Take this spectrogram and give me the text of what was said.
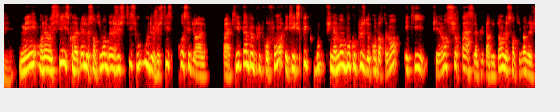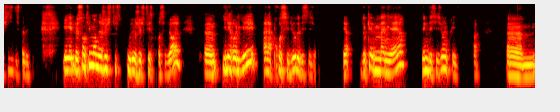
Mmh. Mais on a aussi ce qu'on appelle le sentiment d'injustice ou, de justice procédurale, qui est un peu plus profond et qui explique finalement beaucoup plus de comportements et qui finalement surpasse la plupart du temps le sentiment d'injustice distributive. Et le sentiment d'injustice ou de justice procédurale, euh, il est relié à la procédure de décision. De quelle manière une décision est prise. Euh,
